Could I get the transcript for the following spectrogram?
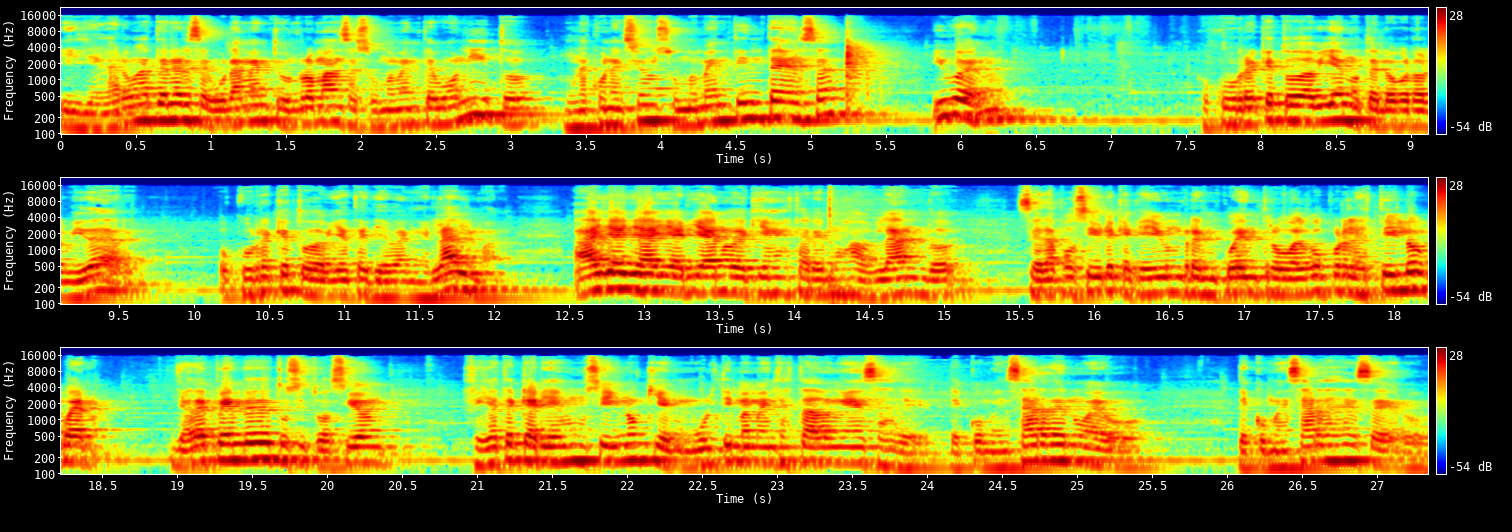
Y llegaron a tener seguramente un romance sumamente bonito, una conexión sumamente intensa. Y bueno, ocurre que todavía no te logró olvidar, ocurre que todavía te lleva en el alma. Ay, ay, ay, Ariano, ¿de quién estaremos hablando? ¿Será posible que aquí haya un reencuentro o algo por el estilo? Bueno, ya depende de tu situación. Fíjate que Aries es un signo quien últimamente ha estado en esas de, de comenzar de nuevo, de comenzar desde cero,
